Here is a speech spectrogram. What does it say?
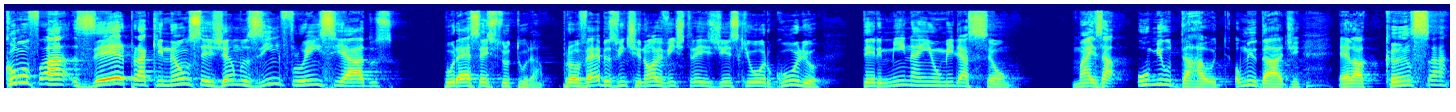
Como fazer para que não sejamos influenciados por essa estrutura. Provérbios 29 e 23 diz que o orgulho termina em humilhação, mas a humildade, humildade ela alcança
